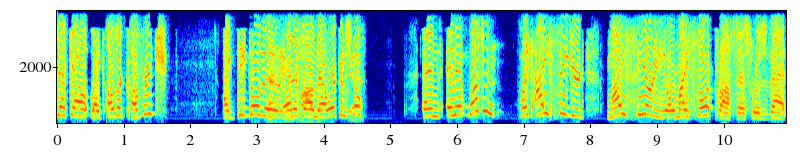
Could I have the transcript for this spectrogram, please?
check out like other coverage. I did go to the NFL bother. Network and stuff, and and it wasn't like I figured. My theory or my thought process was that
